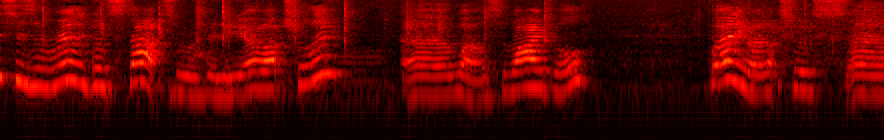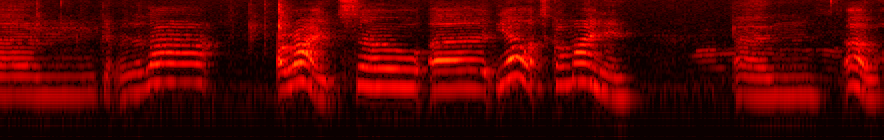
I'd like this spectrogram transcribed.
This is a really good start to a video, actually. Uh, well, survival. But anyway, let's just um, get rid of that. Alright, so, uh, yeah, let's go mining. Um, oh,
